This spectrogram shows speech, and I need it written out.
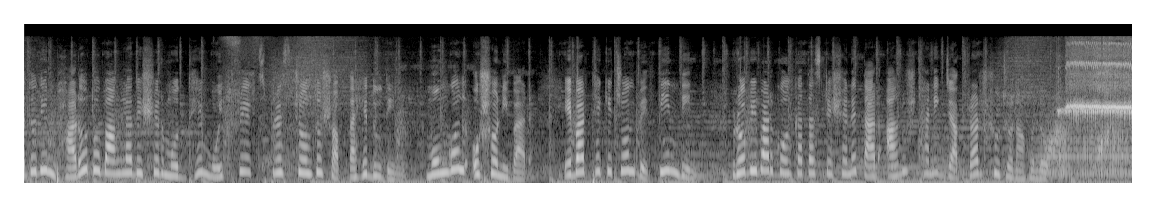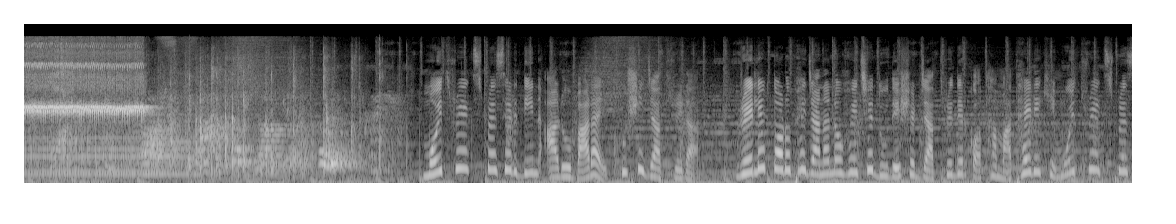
এতদিন ভারত ও বাংলাদেশের মধ্যে মৈত্রী এক্সপ্রেস চলত সপ্তাহে দুদিন, মঙ্গল ও শনিবার। এবার থেকে চলবে তিন দিন। রবিবার কলকাতা স্টেশনে তার আনুষ্ঠানিক যাত্রার সূচনা হলো। মৈত্রী এক্সপ্রেসের দিন আরও বাড়ায় খুশি যাত্রীরা। রেলের তরফে জানানো হয়েছে, দু দেশের যাত্রীদের কথা মাথায় রেখে মৈত্রী এক্সপ্রেস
